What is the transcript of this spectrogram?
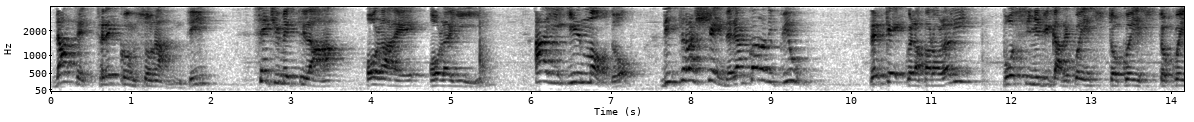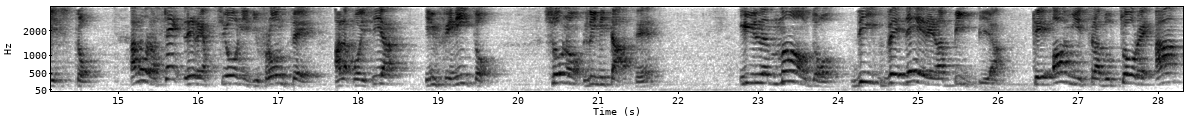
date tre consonanti, se ci metti la o la E o la I, hai il modo di trascendere ancora di più, perché quella parola lì può significare questo, questo, questo. Allora, se le reazioni di fronte alla poesia infinito sono limitate, il modo di vedere la Bibbia che ogni traduttore ha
